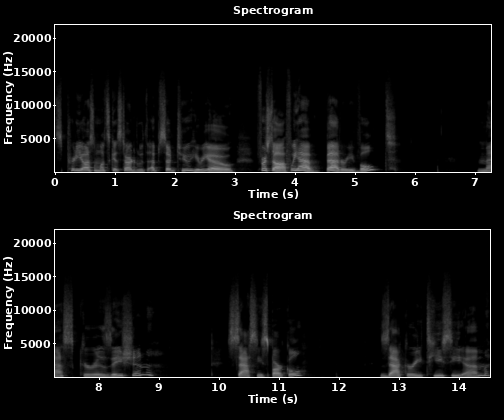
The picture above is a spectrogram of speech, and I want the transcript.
It's pretty awesome. Let's get started with episode 2. Here we go. First off, we have Battery Volt. Maskerization, Sassy Sparkle, Zachary TCM,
